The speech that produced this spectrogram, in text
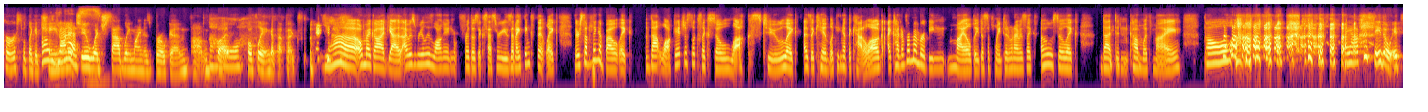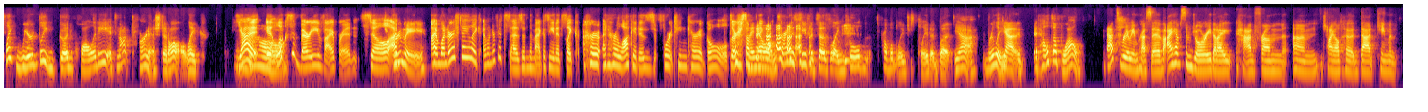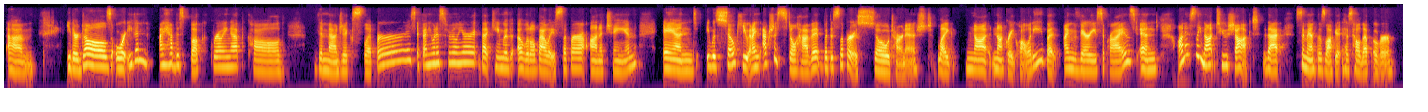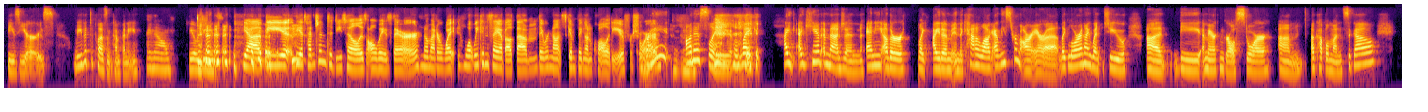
purse with like a Oh, chain on it too, which sadly mine is broken. Um, but Oh, hopefully I can get that fixed. yeah. Oh my God. Yeah. I was really longing for those accessories. And I think that like there's something about like that locket just looks like so luxe too. Like as a kid looking at the catalog, I kind of remember being mildly disappointed when I was like, oh, so like that didn't come with my doll. I have to say though, it's like weirdly good quality. It's not tarnished at all. Like yeah, it, it looks very vibrant still. I'm I wonder if they like I wonder if it says in the magazine it's like her and her locket is 14 karat gold or something. I something. know I'm trying to see if it says like gold. It's probably just plated, but yeah, really, Yeah. it, it held up well. That's really impressive. I have some jewelry that I had from um, childhood that came with um, either dolls or even I had this book growing up called The Magic Slippers. If anyone is familiar, that came with a little ballet slipper on a chain. And it was so cute. And I actually still have it, but the slipper is so tarnished, like not not great quality, but I'm very surprised and honestly not too shocked that Samantha's locket has held up over these years. Leave it to pleasant company. I know the OGs. yeah, the the attention to detail is always there no matter what what we can say about them. They were not skimping on quality for sure. Right? Mm-mm. Honestly, like I I can't imagine any other like item in the catalog, at least from our era. Like Laura and I went to uh, the American Girl store um, a couple months ago,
